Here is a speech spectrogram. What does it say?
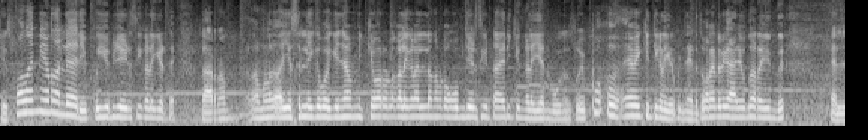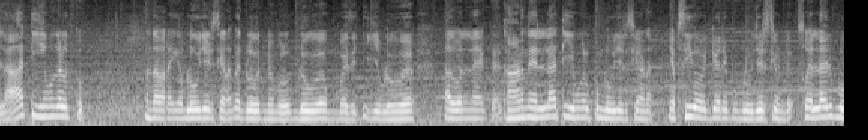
ചെയ്തു. സോ അത് തന്നെയാണ് നല്ല കാര്യം. ഇപ്പോൾ ഈ ഒരു ജേഴ്സി കളിക്കട്ടെ. കാരണം നമ്മൾ ഐ എസ് എല്ലിലേക്ക് പോയി കഴിഞ്ഞാൽ മിക്കവാറുള്ള കളികളെല്ലാം നമ്മുടെ ഹോം ജേഴ്സി ഇട്ടായിരിക്കും കളിക്കാൻ പോകുന്നത്. സോ ഇപ്പോൾ വിക്കറ്റ് കളിക്കണം പിന്നെ എടുത്ത് പറയേണ്ട ഒരു കാര്യം എന്ന് പറയുന്നത് എല്ലാ ടീമുകൾക്കും എന്താ പറയുക ബ്ലൂ ജേഴ്സിയാണ് ബംഗളൂരിന് ബ്ലൂ മുംബൈ സിറ്റിക്ക് ബ്ലൂ അതുപോലെ തന്നെ കാണുന്ന എല്ലാ ടീമുകൾക്കും ബ്ലൂ ജേഴ്സിയാണ് എഫ് സി ഗോവയ്ക്ക് വരെ ഇപ്പോൾ ബ്ലൂ ജേഴ്സി ഉണ്ട്. സോ എല്ലാവരും ബ്ലൂ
